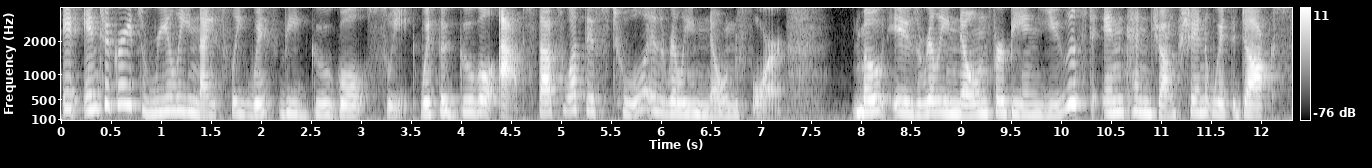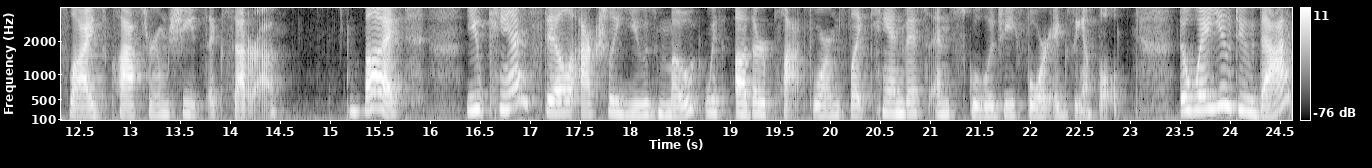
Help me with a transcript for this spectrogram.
it integrates really nicely with the Google Suite, with the Google Apps. That's what this tool is really known for. Mote is really known for being used in conjunction with docs, slides, classroom sheets, etc. But you can still actually use Mote with other platforms like Canvas and Schoology, for example. The way you do that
